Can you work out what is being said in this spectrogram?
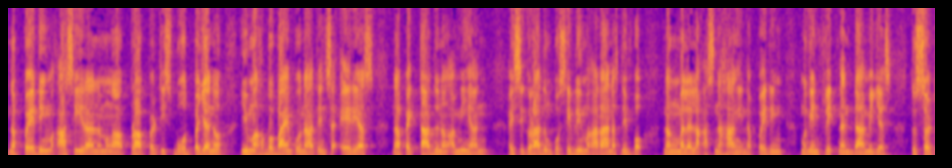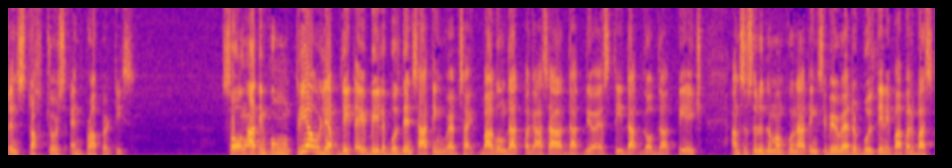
na pwedeng makasira ng mga properties. Bukod pa dyan, no, yung mga kababayan po natin sa areas na apektado ng amihan ay siguradong posibleng makaranas din po ng malalakas na hangin na pwedeng mag-inflict ng damages to certain structures and properties. So ang ating pong 3-hourly update ay available din sa ating website, bagong.pagasa.dost.gov.ph. Ang susunod naman po nating severe weather bulletin ay papalabas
